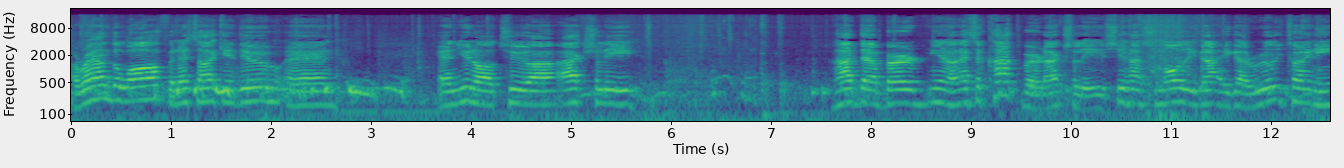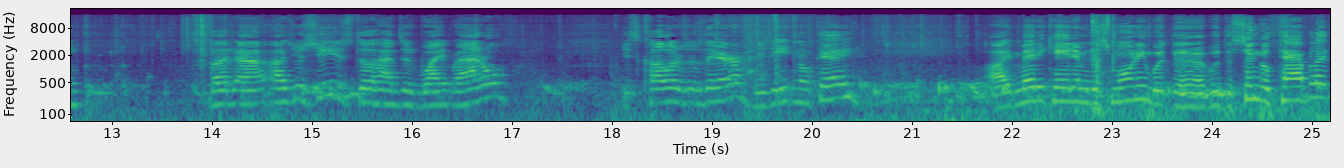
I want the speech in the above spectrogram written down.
around the loft and that's all I can do and and you know to uh, actually have that bird you know that's a cock bird actually. You see how small he got he got really tiny. But uh, as you see he still has this white wattle. His colors is there. He's eating okay. I medicate him this morning with the with the single tablet.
